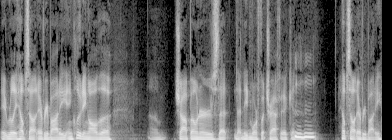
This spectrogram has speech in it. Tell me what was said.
it really helps out everybody, including all the um, shop owners that that need more foot traffic, and mm-hmm. helps out everybody.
